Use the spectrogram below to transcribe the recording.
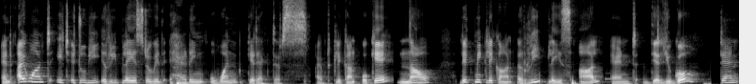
and I want it to be replaced with heading 1 characters. I would click on OK. Now let me click on replace all and there you go. 10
